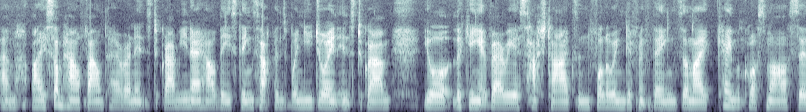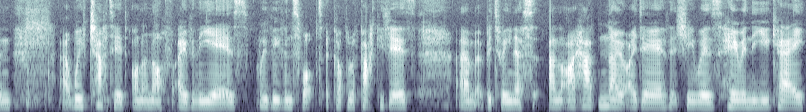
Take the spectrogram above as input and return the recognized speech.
Um, I somehow found her on Instagram. You know how these things happen when you join Instagram. You're looking at various hashtags and following different things and I came across Mars and uh, we've chatted on and off over the years. We've even swapped a couple of packages um, between us and I had no idea that she was here in the UK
